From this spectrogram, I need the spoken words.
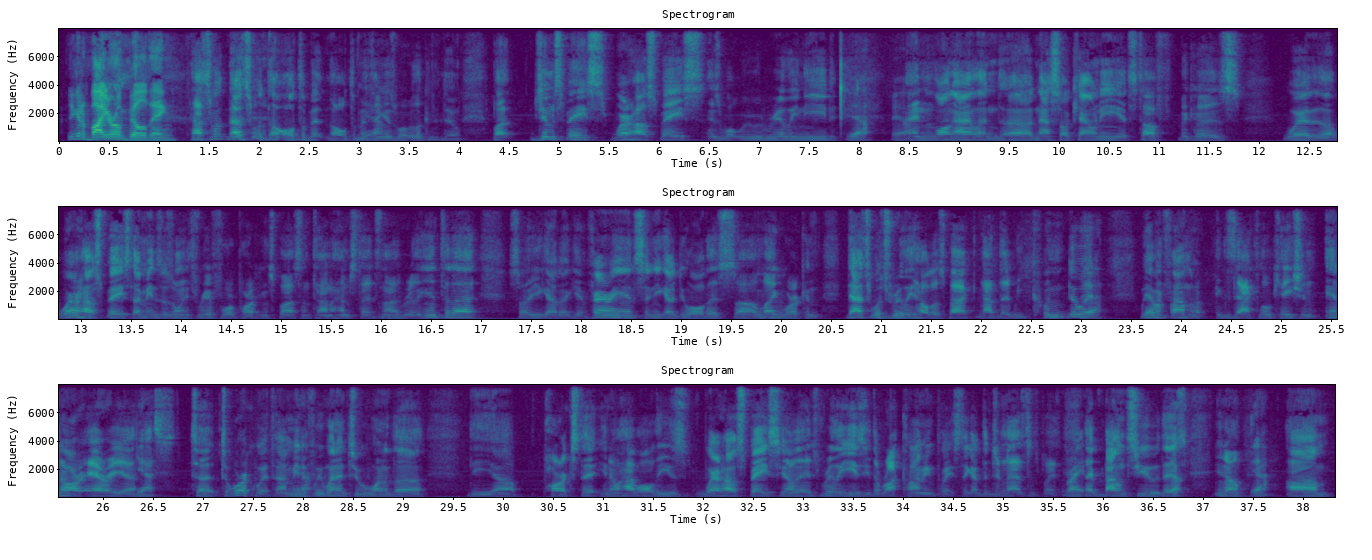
You're going to buy your own building. that's what that's what the ultimate the ultimate thing is. What we're looking to do. But gym space, warehouse space is what we would really need. Yeah. Yeah. And Long Island, uh, Nassau County, it's tough because where the warehouse space, that means there's only three or four parking spots in town of Hempstead's Mm-hmm. not really into that. So you got to get variance and you got to do all this uh, Mm-hmm. legwork. And that's what's really held us back. Not that we couldn't do it. Yeah. We haven't found the exact location in our area yes. to, to work with. I mean, if we went into one of the the uh, parks that you know have all these warehouse space, you know, it's really easy. The rock climbing place, they got the gymnastics place, Right. They bounce you. This, you know, Yeah. um,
